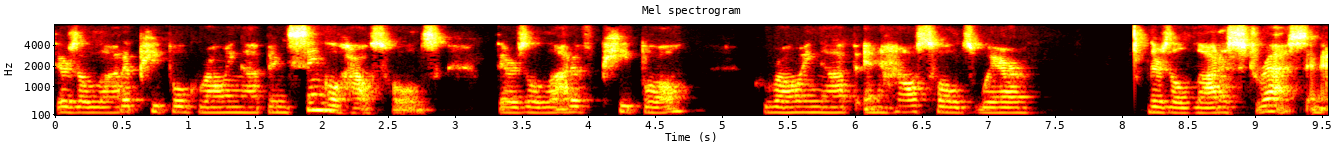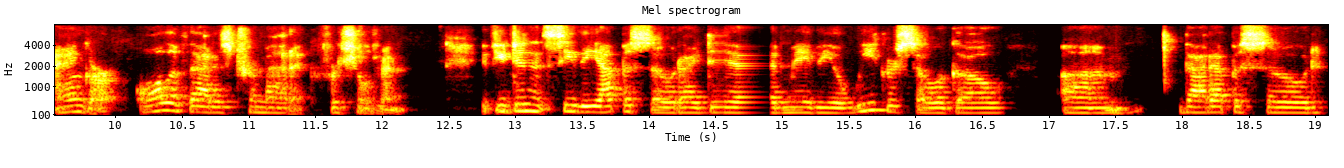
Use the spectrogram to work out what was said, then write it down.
There's a lot of people growing up in single households. There's a lot of people growing up in households where there's a lot of stress and anger. All of that is traumatic for children. If you didn't see the episode I did maybe a week or so ago, um, that episode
